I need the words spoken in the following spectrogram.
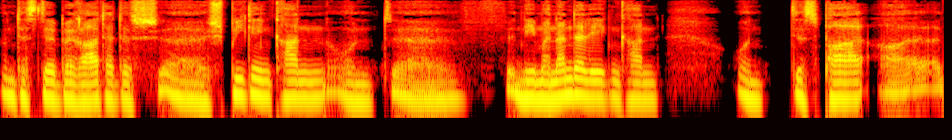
und dass der Berater das äh, spiegeln kann und äh, nebeneinander legen kann und das Paar äh,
